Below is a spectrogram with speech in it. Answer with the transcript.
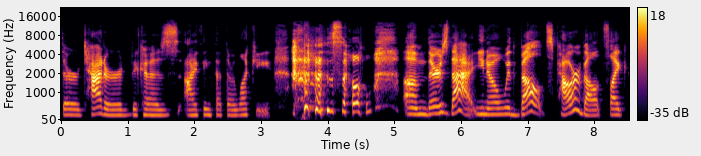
they're tattered because I think that they're lucky. so um, there's that. You know, with belts, power belts, like.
